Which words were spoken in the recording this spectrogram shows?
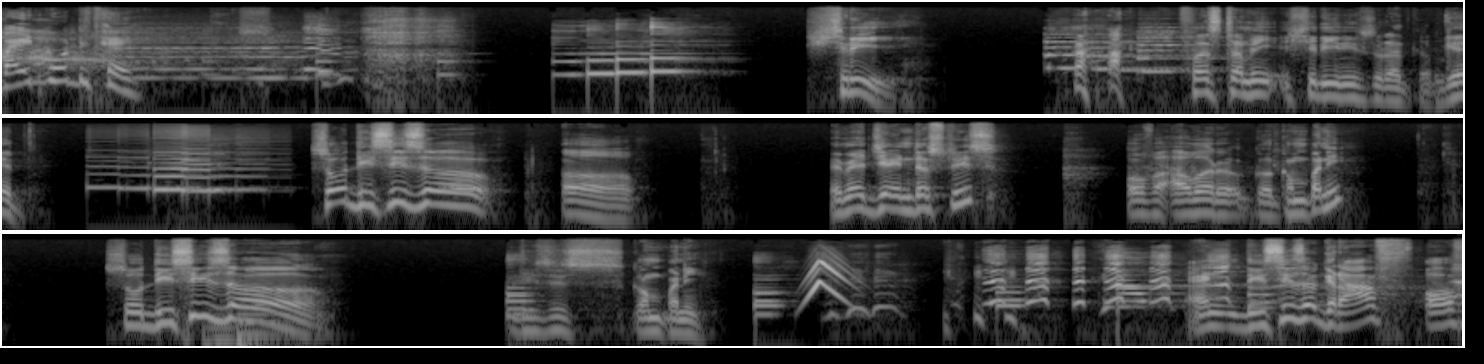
whiteboard इथे आहे. श्री फर्स्ट आम्ही श्रीनी सुरुवात करू gate so this is M H J industries of our company so this is this is company and this is a graph of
